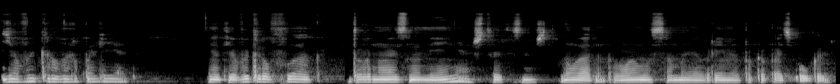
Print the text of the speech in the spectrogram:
Я выиграл арбалет. Нет, я выиграл флаг. Дурное знамение? Что это значит? Ну ладно, по-моему, самое время покопать уголь.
